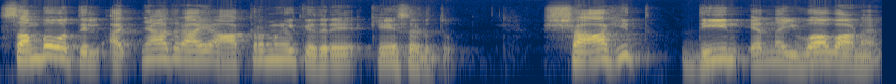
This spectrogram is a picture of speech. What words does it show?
സംഭവത്തിൽ അജ്ഞാതരായ ആക്രമണങ്ങൾക്കെതിരെ കേസെടുത്തു. ഷാഹിദ് ദീൻ എന്ന യുവാവാണ്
